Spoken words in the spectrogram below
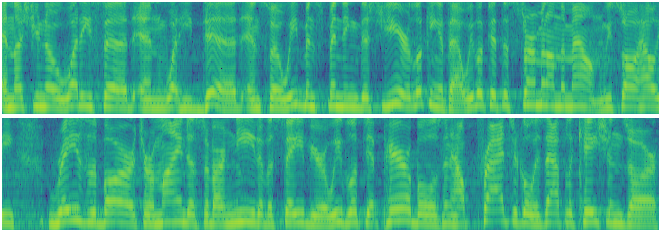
unless you know what he said and what he did. And so we've been spending this year looking at that. We looked at the Sermon on the Mount. We saw how he raised the bar to remind us of our need of a Savior. We've looked at parables and how practical his applications are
